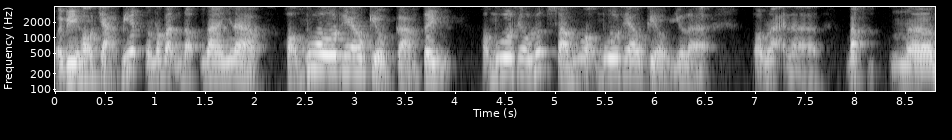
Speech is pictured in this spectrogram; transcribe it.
bởi vì họ chả biết nó vận động ra như nào. Họ mua theo kiểu cảm tính họ mua theo lướt sóng họ mua theo kiểu như là tóm lại là bắt uh,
